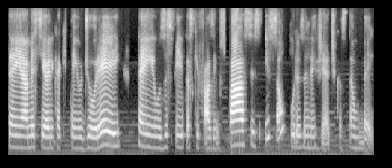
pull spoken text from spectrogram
tem a messiânica que tem o diorei, tem os espíritas que fazem os passes, e são curas energéticas também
